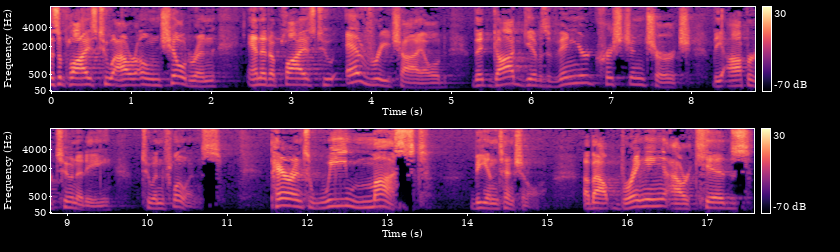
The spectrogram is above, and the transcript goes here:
This applies to our own children and it applies to every child that God gives Vineyard Christian Church the opportunity to influence. Parents, we must be intentional about bringing our kids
